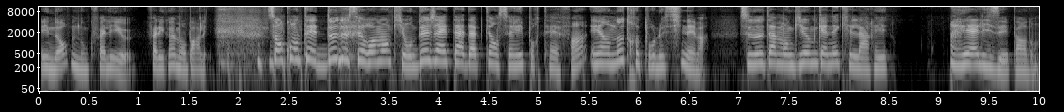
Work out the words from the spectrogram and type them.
énorme, donc fallait, euh, fallait quand même en parler. Sans compter deux de ses romans qui ont déjà été adaptés en série pour TF1 et un autre pour le cinéma. C'est notamment Guillaume Canet qui l'a ré- réalisé. Pardon.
